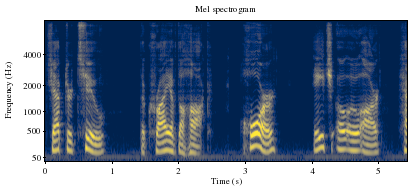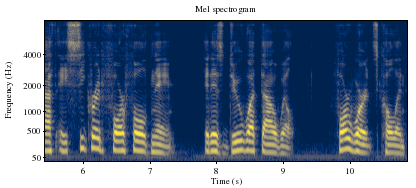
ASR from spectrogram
Chapter 2 The Cry of the Hawk. Hoor, H O O R, hath a secret fourfold name. It is do what thou wilt. Four words, colon,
